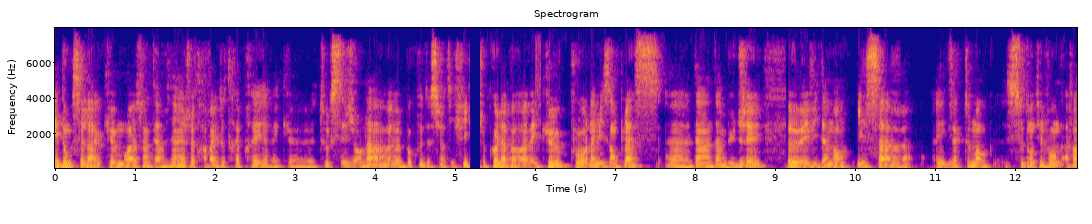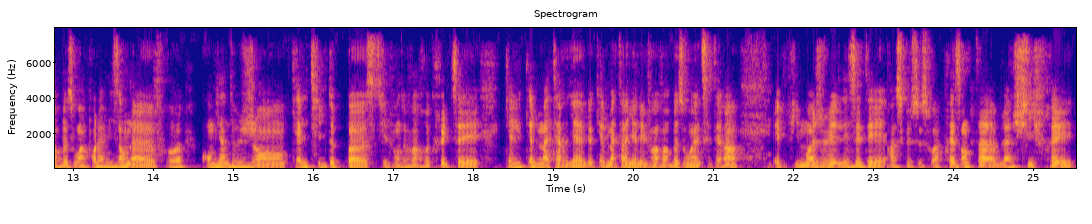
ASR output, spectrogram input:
et donc c'est là que moi j'interviens, je travaille de très près avec euh, tous ces gens-là, euh, beaucoup de scientifiques. Je collabore avec eux pour la mise en place euh, d'un budget. Eux, évidemment, ils savent exactement ce dont ils vont avoir besoin pour la mise en œuvre, combien de gens, quel type de poste ils vont devoir recruter, quel, quel matériel, de quel matériel ils vont avoir besoin, etc. Et puis moi, je vais les aider à ce que ce soit présentable, à chiffrer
